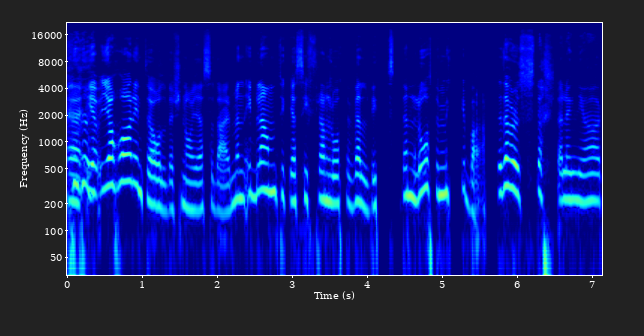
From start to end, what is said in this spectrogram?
Eh, jag, jag har inte åldersnoja sådär, men ibland tycker jag siffran låter väldigt... Den låter mycket bara. Det där var det största lögnen jag hört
